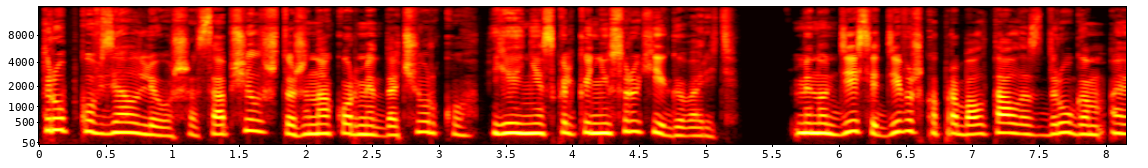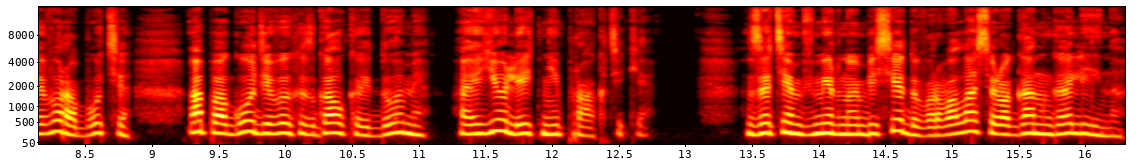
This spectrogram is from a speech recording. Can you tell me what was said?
Трубку взял Лёша, сообщил, что жена кормит дочурку, ей несколько не с руки говорить. Минут десять девушка проболтала с другом о его работе, о погоде в их с доме, о ее летней практике. Затем в мирную беседу ворвалась ураган Галина,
